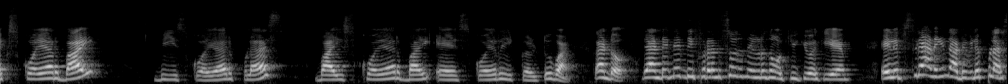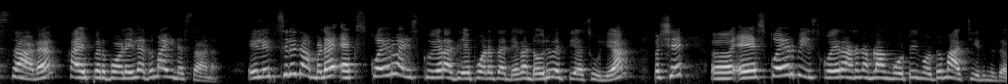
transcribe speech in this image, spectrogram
X square by B square plus Y square by A square equal to one കണ്ടോ? രണ്ടിന്റെ ഡിഫറൻസ് ഒന്ന് നിങ്ങൾ നോക്കി നോക്കിയേ. എലിപ്സിലാണെങ്കിൽ നടുവിൽ പ്ലസ് ആണ് ഹൈപ്പർബോളയിൽ അത് മൈനസ് ആണ്. എലിപ്സിൽ നമ്മൾ എക്സ് സ്ക്വയർ വൈ സ്ക്വയർ അതേപോലെ തന്നെ. കണ്ടോ? ഒരു വ്യത്യാസമില്ല പക്ഷേ എ സ്ക്വയർ ബി സ്ക്വയർ ആണ് നമ്മൾ അങ്ങോട്ടും ഇങ്ങോട്ടും മാറ്റിയിരുന്നത്.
